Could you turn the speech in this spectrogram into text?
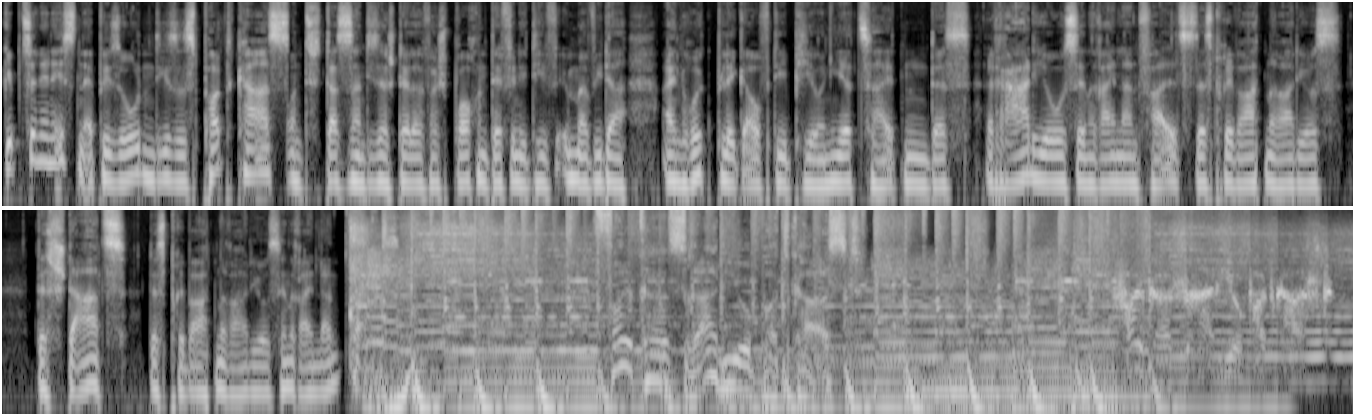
gibt's in den nächsten Episoden dieses Podcasts und das ist an dieser Stelle versprochen definitiv immer wieder ein Rückblick auf die Pionierzeiten des Radios in Rheinland-Pfalz, des privaten Radios, des Staats des privaten Radios in Rheinland-Pfalz. Volkers Radio Podcast. Volkers Radio Podcast.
